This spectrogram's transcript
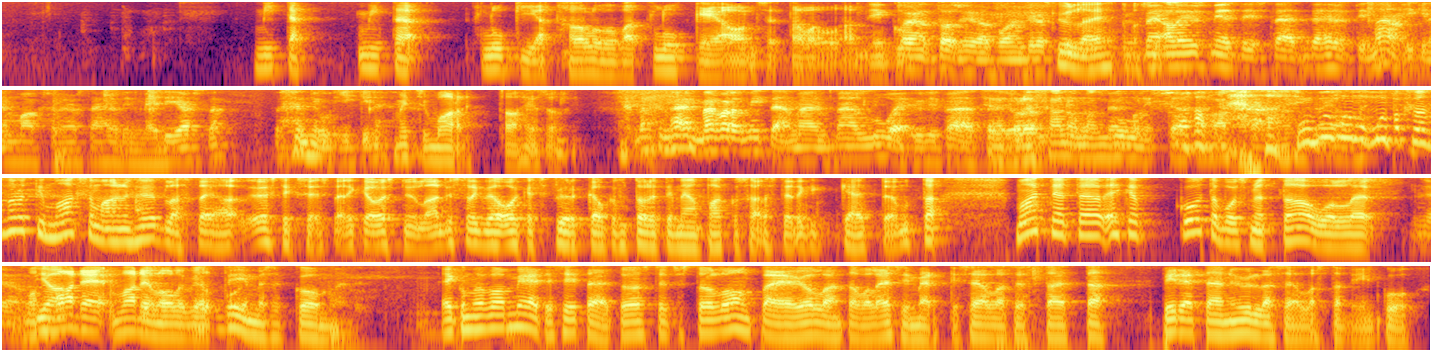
mitä, mitä lukijat haluavat lukea on se tavallaan niin kuin, Toi on tosi hyvä pointti. koska Kyllä, ehdottomasti. Me olin just miettiä sitä, että mitä helvettiä, mä en ole ikinä maksanut jostain helvetin mediasta. niin kuin ikinä. Mitsi varettaa Hesari. Mä, mä, en, mä en varata mitään, mä en, mä en lue ylipäätään. Siellä tulee sanoman hakkaan. Mulla mulla- mulla pakko sanoa, että me ruvettiin maksamaan Höblasta ja Östiksestä, eli Östnylandissa, oli kyllä oikeasti fyrkkaa, kun me todettiin, että meidän on pakko saada sitä jotenkin käyttöön. Mutta mä ajattelin, että ehkä kohta voisi mennä tauolle. Joo. Mutta Ja- Vade, Vadella oli vielä Viimeiset kommentit. Eikö me vaan mieti sitä, että jos, jos tuo long play on jollain tavalla esimerkki sellaisesta, että pidetään yllä sellaista niin kuin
